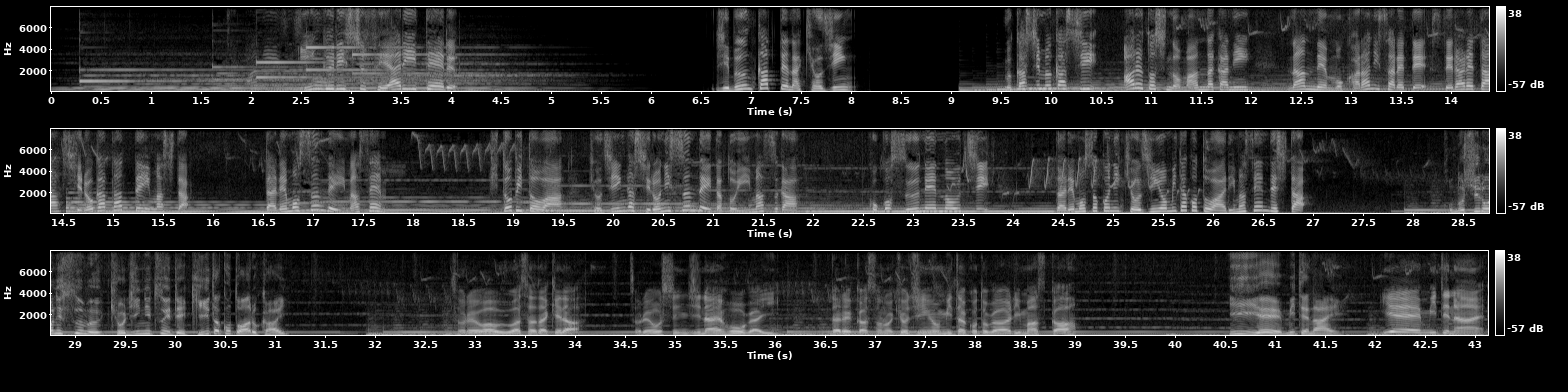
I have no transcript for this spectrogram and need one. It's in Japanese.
English Fairy Tale 自分勝手な巨人。昔々ある都市の真ん中に何年も空にされて捨てられた城が建っていました。誰も住んでいません。人々は巨人が城に住んでいたと言いますがここ数年のうち誰もそこに巨人を見たことはありませんでした。この城に住む巨人について聞いたことあるかい？それは噂だけだ。それを信じない方がいい。誰かその巨人を見たことがありますか？いいえ見てない。いえ見てない。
